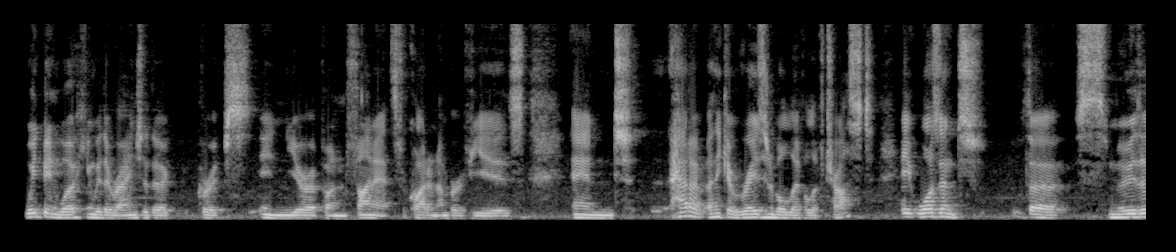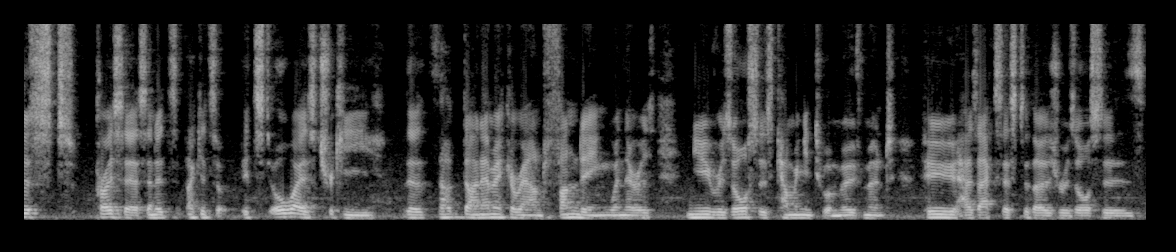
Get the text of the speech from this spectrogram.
We'd been working with a range of the groups in Europe on finance for quite a number of years and had, a, I think, a reasonable level of trust. It wasn't the smoothest process, and it's like it's it's always tricky the, the, dynamic around funding when there is new resources coming into a movement, who has access to those resources,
